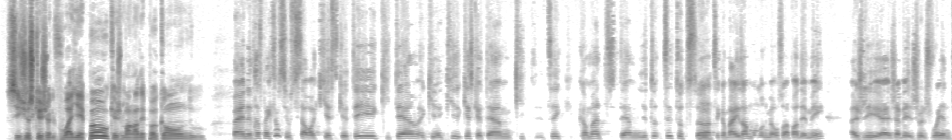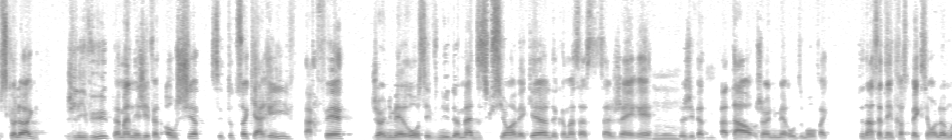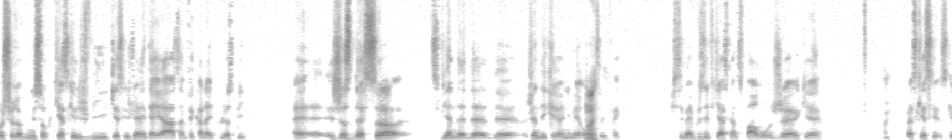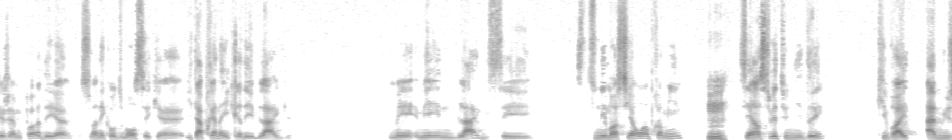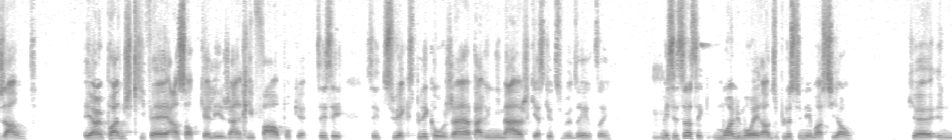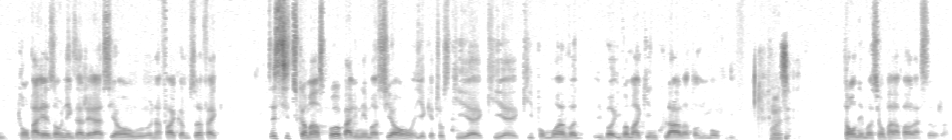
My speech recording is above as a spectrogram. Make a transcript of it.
C'est juste que je le voyais pas ou que je m'en rendais pas compte ou. Ben, une introspection, c'est aussi savoir qui est-ce que t'es, qui t'aime, qui, qui- qu'est-ce que t'aimes, qui, tu sais, comment tu t'aimes. Il y a tout, tu sais, tout ça. Mm. Comme par exemple, moi, mon numéro sur la part d'aimer, euh, je, l'ai, euh, j'avais, je, je voyais une psychologue, je l'ai vue, puis à un moment donné, j'ai fait Oh shit, c'est tout ça qui arrive, parfait. J'ai un numéro, c'est venu de ma discussion avec elle, de comment ça, ça se gérait. Mm. Là, j'ai fait patard, j'ai un numéro d'humour. Fait que dans cette introspection-là, moi, je suis revenu sur qu'est-ce que je vis, qu'est-ce que je vis à l'intérieur, ça me fait connaître plus. Puis euh, euh, juste de ça, tu viens de, de, de- je viens d'écrire un numéro. Ouais. tu sais, fait puis c'est bien plus efficace quand tu pars au jeu que. Ouais. Parce que ce que, ce que j'aime pas des, euh, souvent des cours d'humour, c'est qu'ils t'apprennent à écrire des blagues. Mais, mais une blague, c'est c'est une émotion en premier Hmm. c'est ensuite une idée qui va être amusante et un punch qui fait en sorte que les gens rient fort pour que, tu sais, c'est, tu expliques aux gens par une image qu'est-ce que tu veux dire, tu sais. Mhm. Mais c'est ça, c'est que moi, l'humour est rendu plus une émotion qu'une comparaison, une exagération ou une affaire comme ça. Fait que, si tu commences pas par une émotion, il y a quelque chose qui, euh, qui, euh, qui pour moi, va, il, va, il va manquer une couleur dans ton humour. Ouais. C'est- Ton émotion par rapport à ça, genre.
